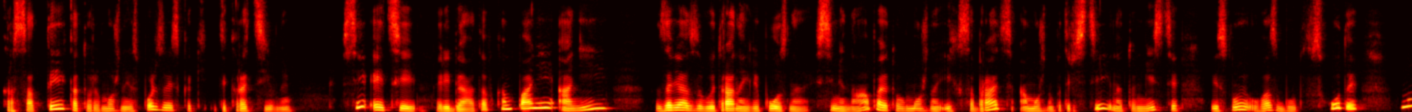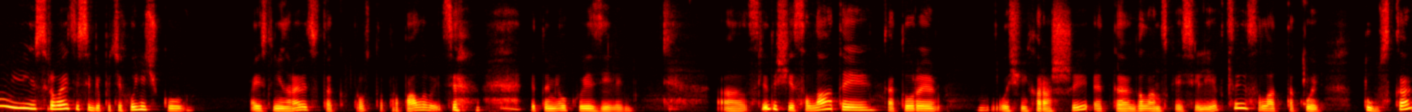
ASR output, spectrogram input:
красоты, который можно использовать как декоративный. Все эти ребята в компании, они завязывают рано или поздно семена, поэтому можно их собрать, а можно потрясти, и на том месте весной у вас будут всходы. Ну и срывайте себе потихонечку, а если не нравится, так просто пропалывайте эту мелкую зелень. А, следующие салаты, которые очень хороши, это голландская селекция. Салат такой туска.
